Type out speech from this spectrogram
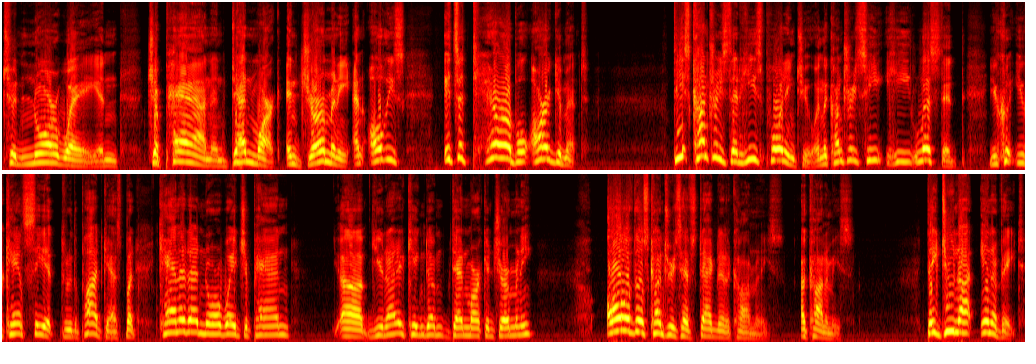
to Norway and Japan and Denmark and Germany and all these. It's a terrible argument. These countries that he's pointing to and the countries he, he listed, you could you can't see it through the podcast, but Canada, Norway, Japan, uh, United Kingdom, Denmark, and Germany, all of those countries have stagnant economies. Economies. They do not innovate.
